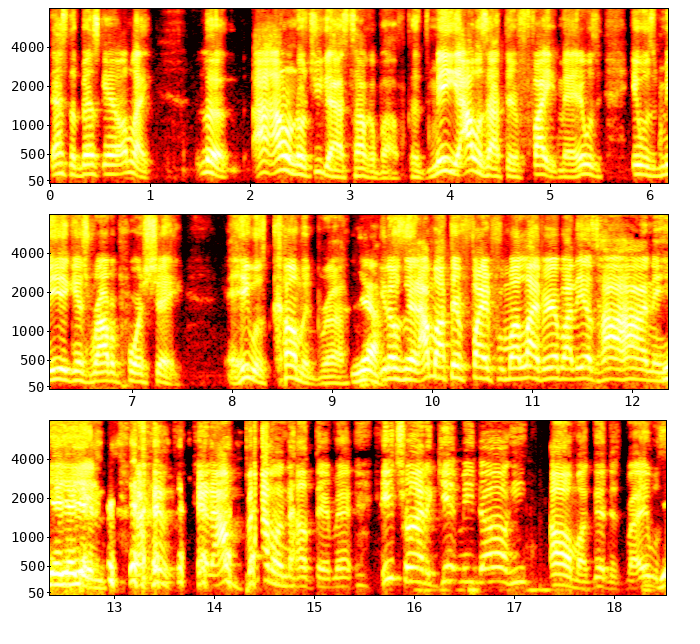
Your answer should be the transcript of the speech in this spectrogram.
that's the best game." I'm like, look, I, I, don't know what you guys talk about. Because me, I was out there fighting, man. It was it was me against Robert Porcher. And he was coming, bro. Yeah. You know what I'm saying? I'm out there fighting for my life. Everybody else ha ha and yeah, yeah, yeah. And, and, I'm battling out there, man. He trying to get me, dog. He oh my goodness, bro. It was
